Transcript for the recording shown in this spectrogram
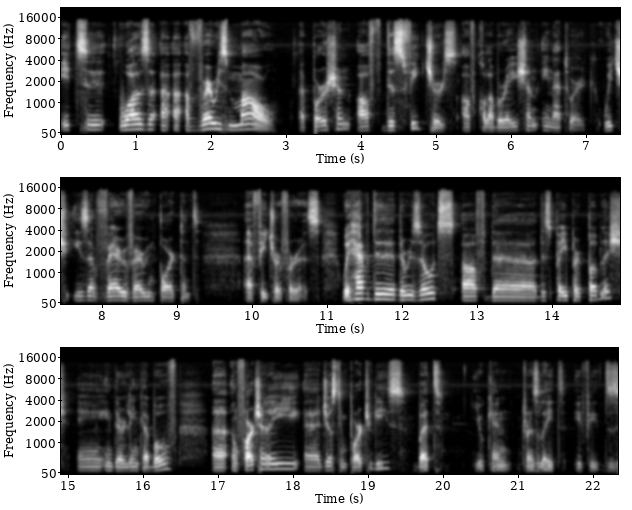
It uh, was a, a, very small uh, portion of these features of collaboration in network, which is a very, very important uh, feature for us. We have the, the results of the, this paper published in, in their link above. Uh, unfortunately, uh, just in Portuguese, but you can translate if it's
